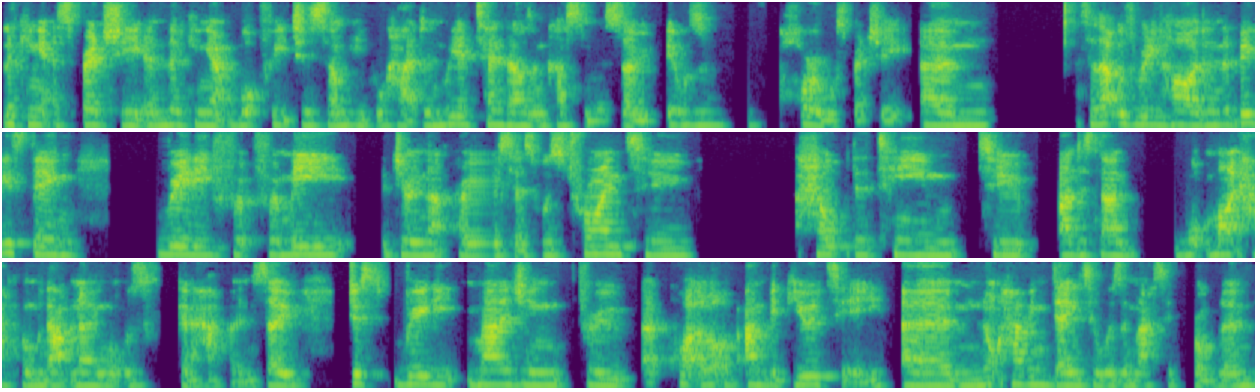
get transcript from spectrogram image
looking at a spreadsheet and looking at what features some people had. And we had 10,000 customers, so it was a horrible spreadsheet. Um, so that was really hard. And the biggest thing, really, for, for me during that process was trying to help the team to understand what might happen without knowing what was going to happen. So just really managing through uh, quite a lot of ambiguity. Um, not having data was a massive problem.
